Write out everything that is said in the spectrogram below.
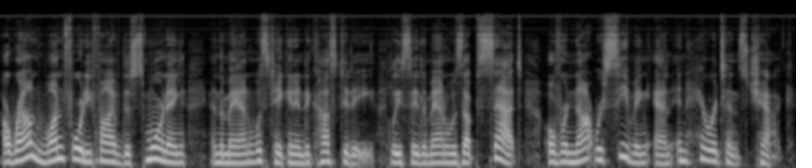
around 1:45 this morning, and the man was taken into custody. Police say the man was upset over not receiving an inheritance check.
